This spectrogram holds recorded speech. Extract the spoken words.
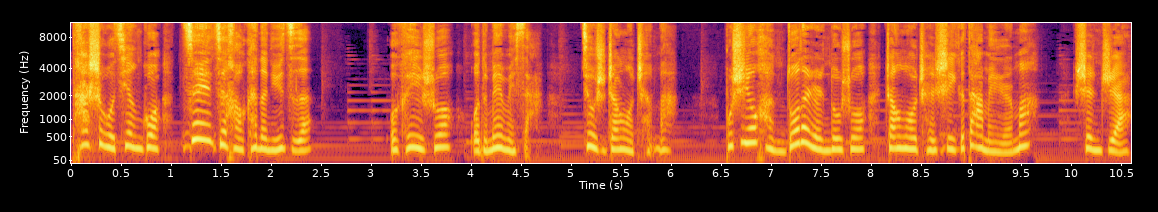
她是我见过最最好看的女子。我可以说，我的妹妹撒就是张洛尘嘛。不是有很多的人都说张洛尘是一个大美人吗？甚至啊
